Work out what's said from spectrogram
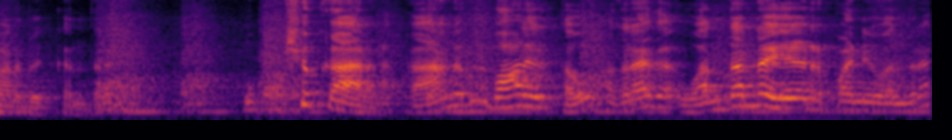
ಮಾಡ್ಬೇಕಂದ್ರೆ ಮುಖ್ಯ ಕಾರಣ. ಕಾರಣಗಳು ಭಾಳ ಇರ್ತಾವೆ. ಅದ್ರಾಗ ಒಂದನ್ನು ಹೇಳ್ರಪ್ಪ ನೀವು ಅಂದ್ರೆ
